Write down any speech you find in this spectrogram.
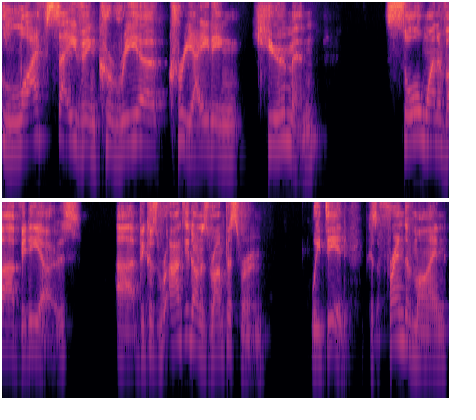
life-saving, career-creating human saw one of our videos uh, because Aunty Donna's Rumpus Room, we did because a friend of mine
